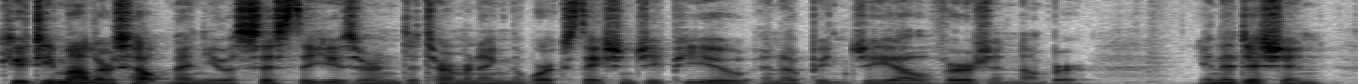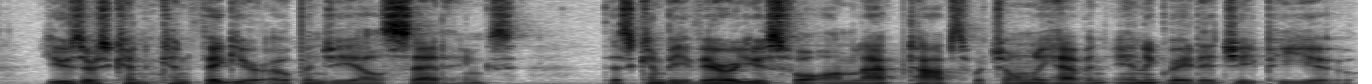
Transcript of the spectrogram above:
QT Modeler's help menu assists the user in determining the workstation GPU and OpenGL version number. In addition, users can configure OpenGL settings. This can be very useful on laptops which only have an integrated GPU.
